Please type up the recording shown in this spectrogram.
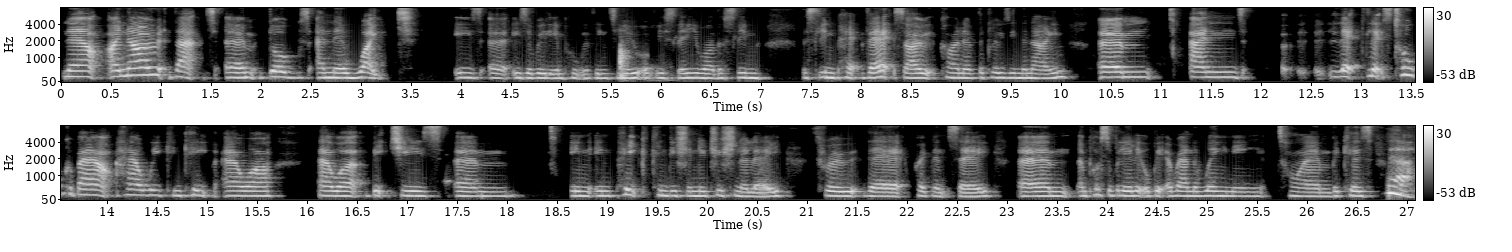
Now, I know that um, dogs and their weight is a, is a really important thing to you. Obviously, you are the slim the slim pet vet, so kind of the clues in the name. Um, and uh, let let's talk about how we can keep our our bitches um, in in peak condition nutritionally through their pregnancy um, and possibly a little bit around the weaning time because Yeah.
